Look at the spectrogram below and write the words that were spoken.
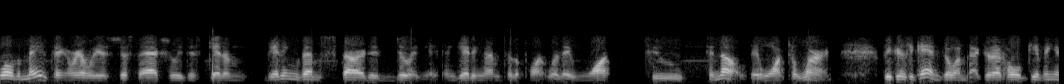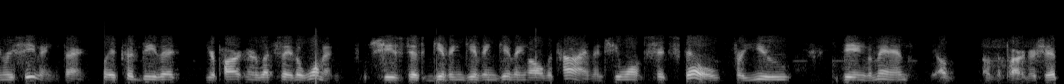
Well, the main thing really is just to actually just get them, getting them started doing it, and getting them to the point where they want to to know, they want to learn. Because again, going back to that whole giving and receiving thing, it could be that your partner, let's say the woman, she's just giving, giving, giving all the time, and she won't sit still for you, being the man of of the partnership.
